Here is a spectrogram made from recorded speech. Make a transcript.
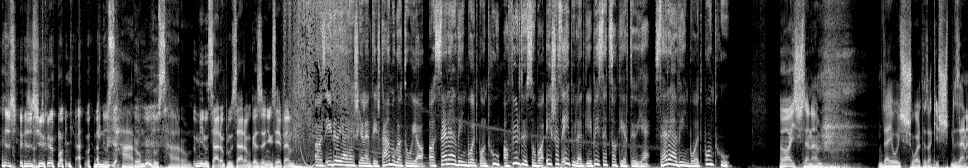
Zsűr mondjál. Minusz három plusz három. Minusz három plusz három, köszönjük szépen. Az időjárás jelentés támogatója a szerelvénybolt.hu, a fürdőszoba és az épületgépészet szakértője. Szerelvénybolt.hu Ha Istenem, de jó is volt ez a kis zene.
